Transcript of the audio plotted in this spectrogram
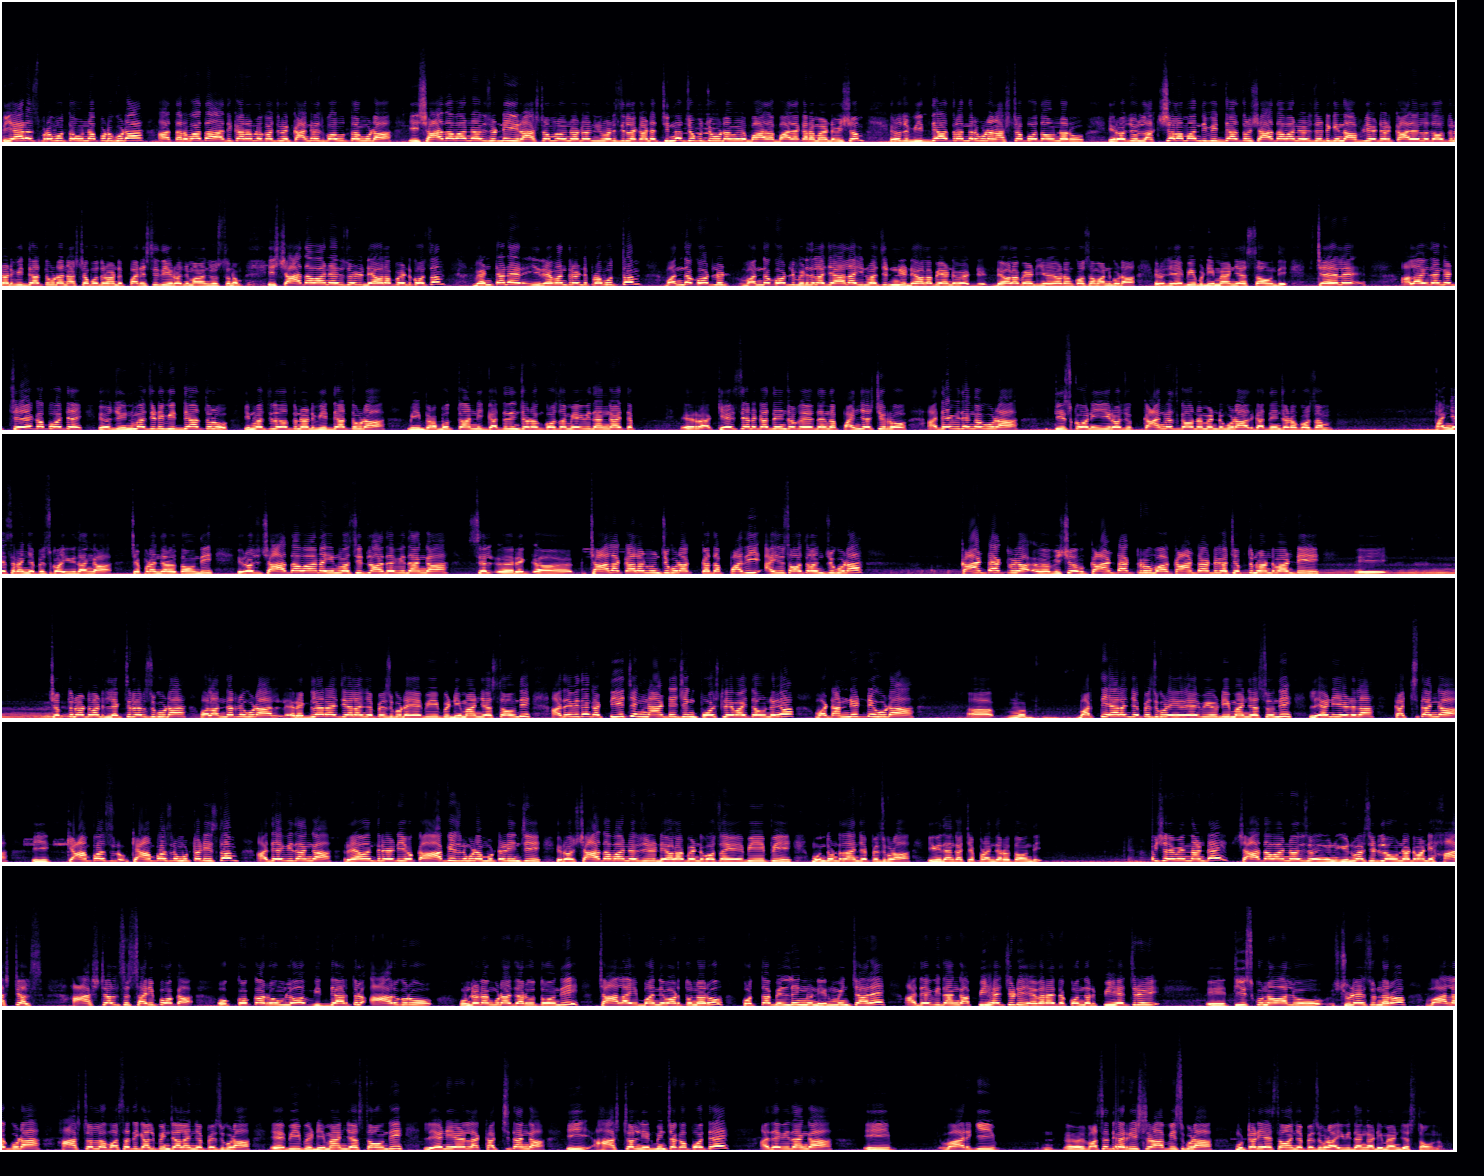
టీఆర్ఎస్ ప్రభుత్వం ఉన్నప్పుడు కూడా ఆ తర్వాత అధికారంలోకి వచ్చిన కాంగ్రెస్ ప్రభుత్వం కూడా ఈ శాతవాహన యూనివర్సిటీని ఈ రాష్ట్రంలో ఉన్నటువంటి యూనివర్సిటీల కంటే చిన్న చూపు చూడడం బాధ బాధాకరమైన విషయం. ఈరోజు విద్యార్థులందరూ కూడా నష్టపోతూ ఉన్నారు. ఈరోజు లక్షల మంది విద్యార్థులు శాతవాహన యూనివర్సిటీ కింద అఫిలియేటెడ్ కాలేజీలో చదువుతున్న విద్యార్థులు కూడా నష్టపోతున్న పరిస్థితి ఈరోజు మనం చూస్తున్నాం. ఈ శాతవాహన యూనివర్సిటీ డెవలప్మెంట్ కోసం వెంటనే ఈ రేవంత్ రెడ్డి ప్రభుత్వం వంద కోట్లు వంద కోట్లు విడుదల చేయాలా? యూనివర్సిటీని డెవలప్మెంట్ డెవలప్మెంట్ చేయడం కోసం అని కూడా ఈరోజు ఏబీపీ డిమాండ్ చేస్తూ ఉంది. చేయలే అలా విధంగా చేయకపోతే ఈరోజు యూనివర్సిటీ విద్యార్థులు యూనివర్సిటీలో చదువుతున్న విద్యార్థులు కూడా మీ ప్రభుత్వాన్ని గద్దెదించడం కోసం ఏ విధంగా అయితే కేసీఆర్ గద్దెదించడం ఏ విధంగా పనిచేసిర్రో అదే విధంగా కూడా తీసుకొని ఈరోజు కాంగ్రెస్ గవర్నమెంట్ కూడా గద్దించడం కోసం పనిచేస్తారని చెప్పేసి ఈ విధంగా చెప్పడం జరుగుతుంది. ఈరోజు శాతవాహన యూనివర్సిటీలో అదేవిధంగా సెల్ రెగ్ చాలా కాలం నుంచి కూడా గత పది ఐదు సంవత్సరాల నుంచి కూడా కాంట్రాక్టర్గా విషయం కాంట్రాక్టర్ కాంట్రాక్ట్గా చెప్తున్నటువంటి ఈ చెప్తున్నటువంటి లెక్చరర్స్ కూడా వాళ్ళందరినీ కూడా రెగ్యులరైజ్ చేయాలని చెప్పేసి కూడా ఏబీపీ డిమాండ్ చేస్తూ ఉంది. అదేవిధంగా టీచింగ్ నాన్ టీచింగ్ పోస్టులు ఏవైతే ఉన్నాయో వాటన్నిటిని కూడా భర్తీ చేయాలని చెప్పేసి కూడా ఏబీ డిమాండ్ చేస్తుంది. లేని ఏడల ఖచ్చితంగా ఈ క్యాంపస్ క్యాంపస్ను ముట్టడిస్తాం. అదేవిధంగా రేవంత్ రెడ్డి యొక్క ఆఫీస్ను కూడా ముట్టడించి ఈరోజు శాతవాహన డెవలప్మెంట్ కోసం ఏబీఈపీ ముందుంటుందని చెప్పేసి కూడా ఈ విధంగా చెప్పడం జరుగుతోంది. విషయం ఏంటంటే శాతవాహన యూనివర్సిటీలో ఉన్నటువంటి హాస్టల్స్ హాస్టల్స్ సరిపోక ఒక్కొక్క రూమ్లో విద్యార్థులు ఆరుగురు ఉండడం కూడా జరుగుతుంది. చాలా ఇబ్బంది పడుతున్నారు. కొత్త బిల్డింగ్ను నిర్మించాలి. అదేవిధంగా పిహెచ్డి ఎవరైతే కొందరు పిహెచ్డి ఈ తీసుకున్న వాళ్ళు స్టూడెంట్స్ ఉన్నారో వాళ్ళకు కూడా హాస్టల్లో వసతి కల్పించాలని చెప్పేసి కూడా ఏబీపీ డిమాండ్ చేస్తూ ఉంది. లేని ఏళ్ళ ఖచ్చితంగా ఈ హాస్టల్ నిర్మించకపోతే అదేవిధంగా ఈ వారికి వసతిగా రిజిస్టర్ ఆఫీస్ కూడా ముట్టడి చేస్తామని చెప్పేసి కూడా ఈ విధంగా డిమాండ్ చేస్తూ ఉన్నాం.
